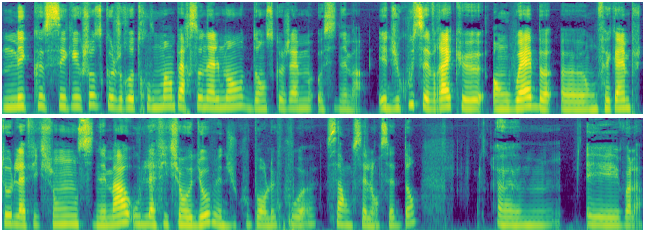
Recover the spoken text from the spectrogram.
mais que c'est quelque chose que je retrouve moins personnellement dans ce que j'aime au cinéma. Et du coup, c'est vrai que en web, euh, on fait quand même plutôt de la fiction cinéma ou de la fiction audio, mais du coup, pour le coup, euh, ça, on s'est lancé dedans. Et voilà.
